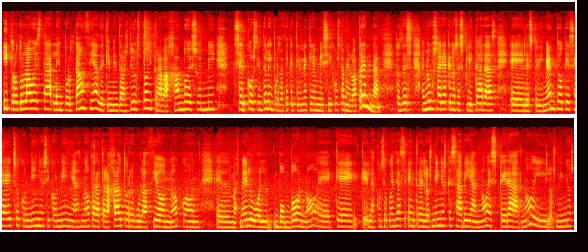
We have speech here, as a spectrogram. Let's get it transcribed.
Y por otro lado está la importancia de que mientras yo estoy trabajando eso en mí, ser consciente de la importancia que tiene que mis hijos también lo aprendan. Entonces, a mí me gustaría que nos explicaras eh, el experimento que se ha hecho con niños y con niñas ¿no? para trabajar autorregulación ¿no? con el masmelo o el bombón, ¿no? Eh, que, las consecuencias entre los niños que sabían ¿no? esperar ¿no? y los niños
